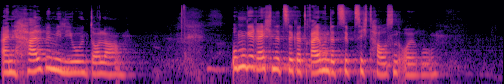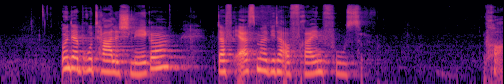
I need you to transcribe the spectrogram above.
eine halbe Million Dollar. Umgerechnet ca. 370.000 Euro. Und der brutale Schläger darf erstmal wieder auf freien Fuß. Boah.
